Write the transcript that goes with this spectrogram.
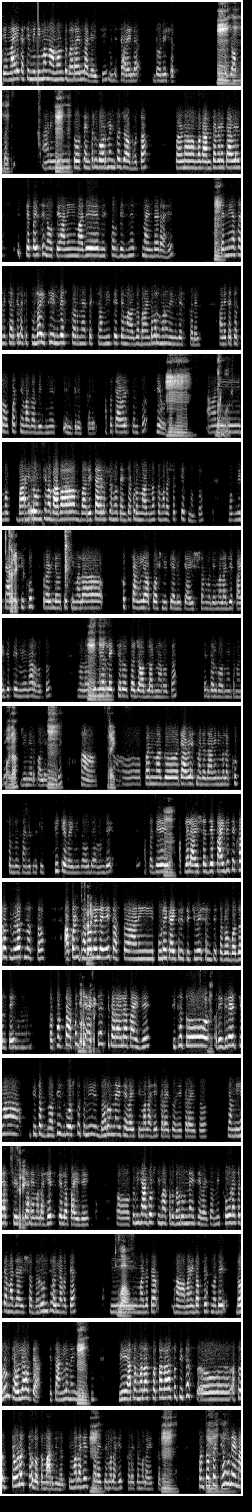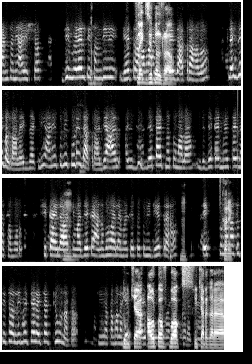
तेव्हा एक अशी मिनिमम अमाऊंट भरायला लागायची म्हणजे शाळेला डोनेशन जॉबसाठी आणि तो सेंट्रल गव्हर्नमेंटचा जॉब होता. पण मग आमच्याकडे त्यावेळेस इतके पैसे नव्हते आणि माझे मिस्टर बिझनेस माइंडेड आहेत. त्यांनी असा विचार केला की तुला इथे इन्व्हेस्ट करण्यापेक्षा मी ते ते माझं भांडवल म्हणून इन्व्हेस्ट करेल आणि त्याच्या चौपटने माझा बिझनेस इन्क्रीज करेल. असं त्यावेळेस त्यांचं हे होतं. आणि मग बाहेर येऊन किंवा बाबा रिटायर्ड असल्यामुळे त्यांच्याकडून मागणं तर मला शक्यच नव्हतं. मग मी त्या दिवशी खूप रडले होते की मला खूप चांगली ऑपॉर्च्युनिटी आली होती आयुष्यामध्ये. मला जे पाहिजे ते मिळणार होतं. मला ज्युनियर हम्म. लेक्चररचा जॉब लागणार होता. सेंट्रल गव्हर्नमेंटमध्ये हो ज्युनियर कॉलेजमध्ये. हा. पण मग त्यावेळेस माझ्या जावेने मला खूप समजून सांगितलं की ठीक आहे वहिनी जाऊ द्या. म्हणजे आता जे आपल्याला आयुष्यात जे पाहिजे ते खरंच मिळत नसतं. आपण ठरवलेलं एक असतं आणि पुढे काहीतरी सिच्युएशन ते सगळं बदलते. तर फक्त आपण ती ऍक्सेप्ट करायला पाहिजे. तिथं तो रिग्रेट किंवा तिथं तीच गोष्ट तुम्ही धरून नाही ठेवायची. मला हे करायचं हे करायचं. किंवा मी ह्याच फील्डचे आहे मला हेच केलं पाहिजे. तुम्ही ह्या गोष्टी मात्र धरून नाही ठेवायच्या. मी थोड्याशा त्या माझ्या आयुष्यात धरून ठेवल्या होत्या. की माझ्या त्या हा माइंड ऑफ सेटमध्ये धरून ठेवल्या होत्या. हे चांगलं हम्म. मी असं मला स्वतःला असं तिथंच असं तेवढंच ठेवलं होतं मार्जिनल की मला हेच करायचंय मला हेच करायचंय मला हेच करायचं पण तसं ठेवू नये माणसाने आयुष्यात. जी मिळेल ती संधी घेत राहावं जात राहावं. फ्लेक्झिबल राहावं एक्झॅक्टली आणि तुम्ही पुढे जात राहा. जे देतायत ना तुम्हाला म्हणजे जे काही मिळतंय ना समोर शिकायला किंवा जे काही अनुभवायला मिळते ते तुम्ही घेत राहा. एक तुम्हाला असं तिथं लिमिटेड याच्यात ठेवू नका. की आता मला तुमच्या आउट ऑफ बॉक्स विचार करा.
